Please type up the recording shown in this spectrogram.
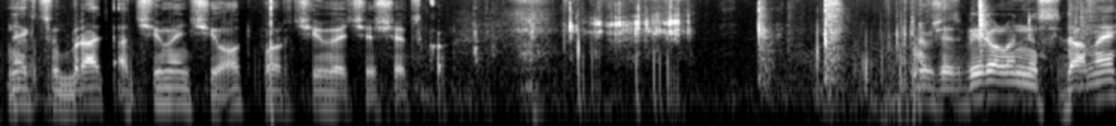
nechcú brať a čím menší odpor, čím väčšie všetko. Takže z byrolinu si dáme.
